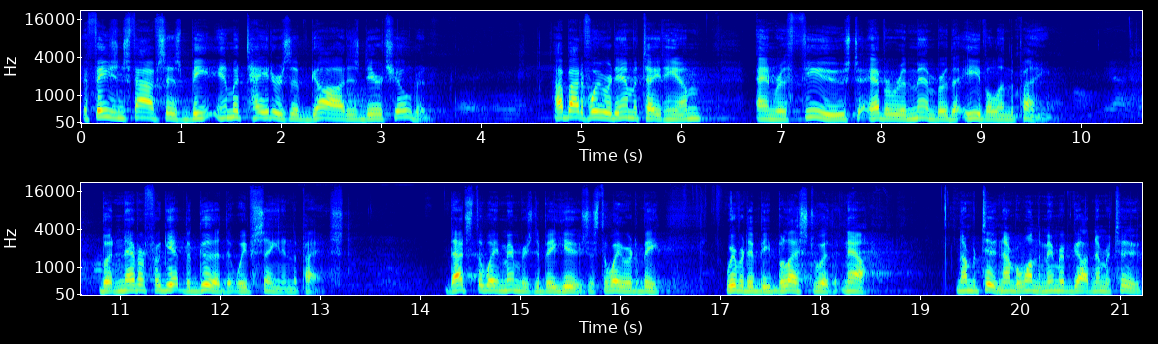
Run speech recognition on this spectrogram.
Ephesians 5 says, Be imitators of God as dear children. How about if we were to imitate Him and refuse to ever remember the evil and the pain, but never forget the good that we've seen in the past. That's the way memories to be used. It's the way we're to be, we were to be blessed with it. Now, number two, number one, the memory of God. Number two,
